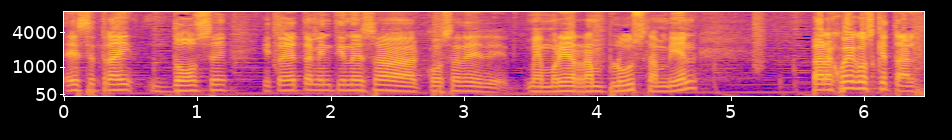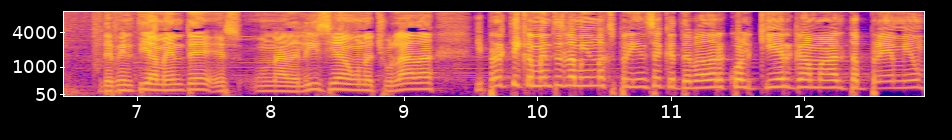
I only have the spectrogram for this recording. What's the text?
este trae 12 y todavía también tiene esa cosa de memoria RAM Plus también. Para juegos, ¿qué tal? Definitivamente es una delicia, una chulada y prácticamente es la misma experiencia que te va a dar cualquier gama alta premium.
